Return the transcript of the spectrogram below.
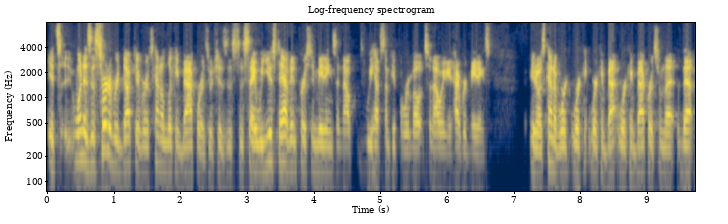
it's one is sort of reductive, or it's kind of looking backwards, which is, is to say we used to have in-person meetings, and now we have some people remote, so now we need hybrid meetings. You know, it's kind of work, working working back working backwards from that that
